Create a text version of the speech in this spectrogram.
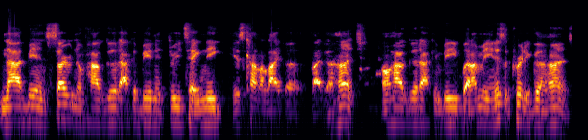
not being certain of how good I could be in the three technique. Is kind of like a like a hunch on how good I can be. But I mean, it's a pretty good hunch.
